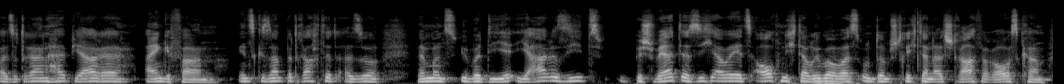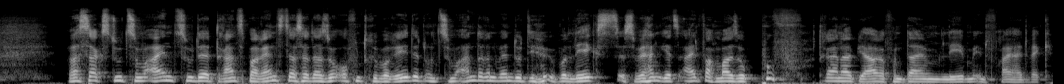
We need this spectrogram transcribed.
also dreieinhalb Jahre eingefahren. Insgesamt betrachtet, also wenn man es über die Jahre sieht, beschwert er sich aber jetzt auch nicht darüber, was unterm Strich dann als Strafe rauskam. Was sagst du zum einen zu der Transparenz, dass er da so offen drüber redet und zum anderen, wenn du dir überlegst, es wären jetzt einfach mal so, puff, dreieinhalb Jahre von deinem Leben in Freiheit weg?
